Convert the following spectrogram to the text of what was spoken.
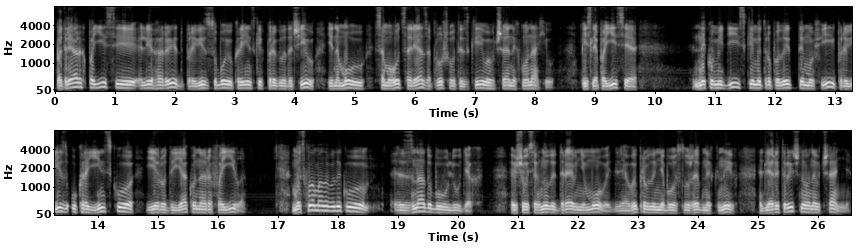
Патріарх Паїсій Лігарид привіз з собою українських перекладачів і намовив самого царя запрошувати з Києва вчених монахів. Після Паїсія некомедійський митрополит Тимофій привіз українського єродіякона Рафаїла. Москва мала велику знадобу у людях. Що осягнули древні мови для виправлення богослужебних книг, для риторичного навчання.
